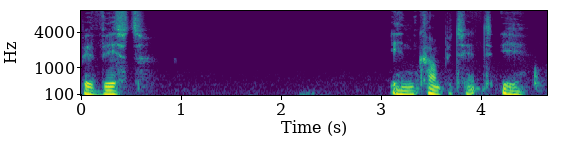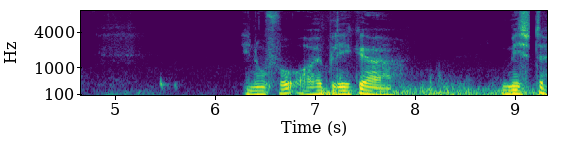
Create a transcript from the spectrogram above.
bevidst inkompetent i, i nogle få øjeblikke og miste,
